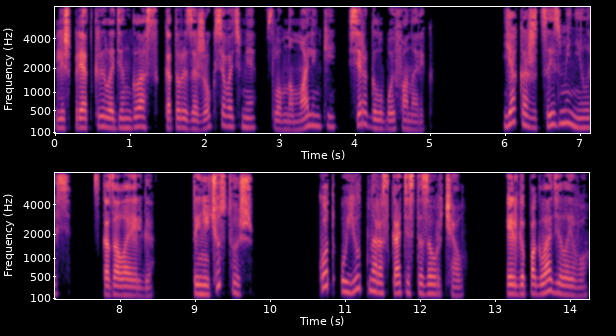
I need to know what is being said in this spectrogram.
Лишь приоткрыл один глаз, который зажегся во тьме, словно маленький серо-голубой фонарик. «Я, кажется, изменилась», — сказала Эльга. «Ты не чувствуешь?» Кот уютно раскатисто заурчал. Эльга погладила его,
